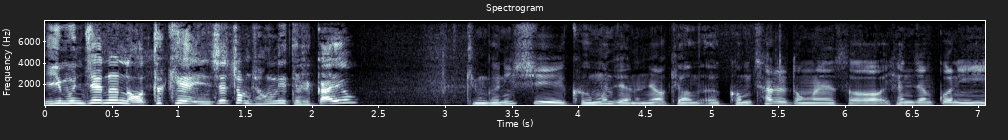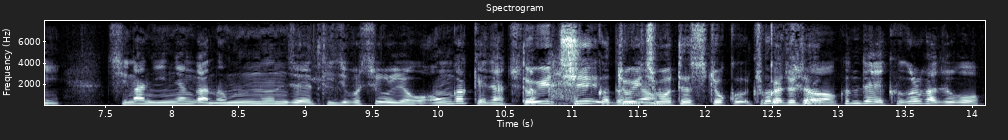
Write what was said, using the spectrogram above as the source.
이 문제는 어떻게 이제 좀 정리될까요? 김건희 씨 그 문제는요 경- 어, 검찰을 동원해서 현 정권이 지난 2년간 없는 죄 뒤집어 씌우려고 온갖 계좌 추적 다 도이치, 했거든요. 도이치모테스 주가 주가 조작? 그렇죠. 근데 그걸 가지고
